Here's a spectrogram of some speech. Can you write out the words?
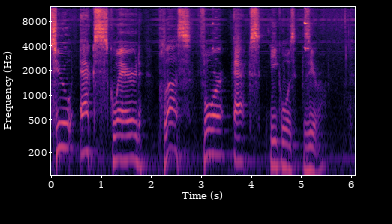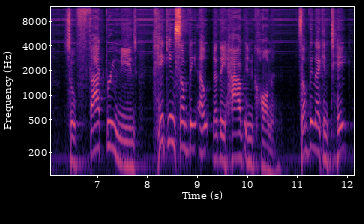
2x squared plus 4x equals 0. So factoring means taking something out that they have in common. Something I can take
